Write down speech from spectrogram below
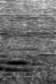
네.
